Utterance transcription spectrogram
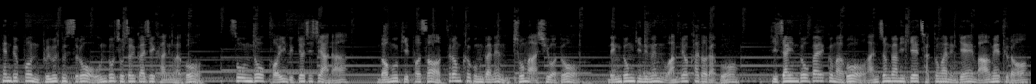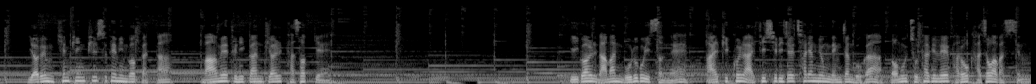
핸드폰 블루투스로 온도 조절까지 가능하고 소음도 거의 느껴지지 않아. 너무 깊어서 트렁크 공간은 좀 아쉬워도 냉동 기능은 완벽하더라고. 디자인도 깔끔하고 안정감 있게 작동하는 게 마음에 들어. 여름 캠핑 필수템인 것 같다. 마음에 드니깐 별 5개. 이걸 나만 모르고 있었네. 알피콜 RT 시리즈 차량용 냉장고가 너무 좋다길래 바로 가져와 봤음.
